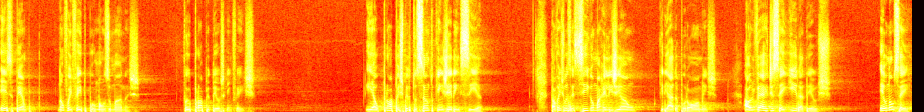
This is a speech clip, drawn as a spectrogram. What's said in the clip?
Esse templo não foi feito por mãos humanas, foi o próprio Deus quem fez. E é o próprio Espírito Santo quem gerencia. Talvez você siga uma religião criada por homens, ao invés de seguir a Deus. Eu não sei.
